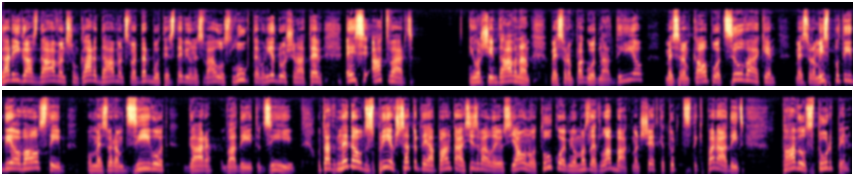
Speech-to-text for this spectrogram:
garīgās dāvanas un gara dāvanas var darboties tevī, un es vēlos lūgt tevi un iedrošināt tevi. Esi atvērts, jo ar šīm dāvanām mēs varam pagodināt Dievu mēs varam kalpot cilvēkiem, mēs varam izplatīt Dieva valstību, un mēs varam dzīvot gara vadītu dzīvi. Un tātad nedaudz uz priekšu, 4. pantā, es izvēlējos jauno tulkojumu, jo mazliet labāk man šķiet, ka tur tas tika parādīts. Pāvils turpina.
